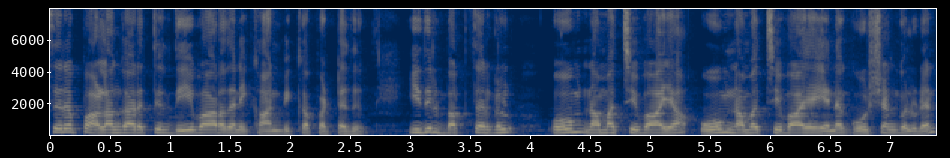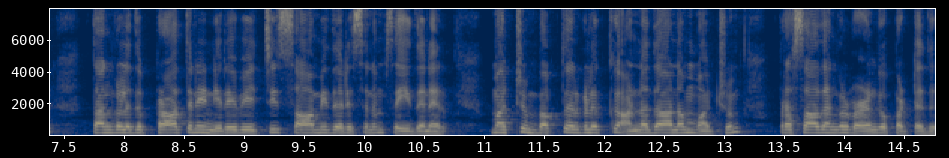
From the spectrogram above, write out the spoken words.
சிறப்பு அலங்காரத்தில் தீபாராதனை காண்பிக்கப்பட்டது. இதில் பக்தர்கள் ஓம் நமச்சிவாயா ஓம் நமச்சிவாயா என கோஷங்களுடன் தங்களது பிரார்த்தனை நிறைவேற்றி சாமி தரிசனம் செய்தனர். மற்றும் பக்தர்களுக்கு அன்னதானம் மற்றும் பிரசாதங்கள் வழங்கப்பட்டது.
